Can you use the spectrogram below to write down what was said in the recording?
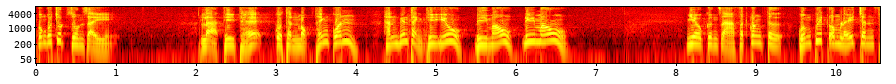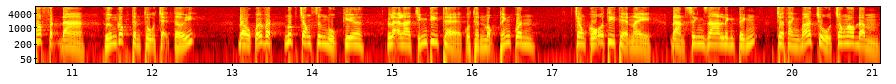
cũng có chút run rẩy. Là thi thể của thần Mộc Thánh Quân, hắn biến thành thi yêu, đi mau, đi mau. Nhiều cường giả Phật quang tự cuống quýt ôm lấy chân pháp Phật Đà hướng gốc thần thụ chạy tới. Đầu quái vật núp trong sương mù kia lại là chính thi thể của thần Mộc Thánh Quân. Trong cỗ thi thể này đản sinh ra linh tính, trở thành bá chủ trong ao đầm,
